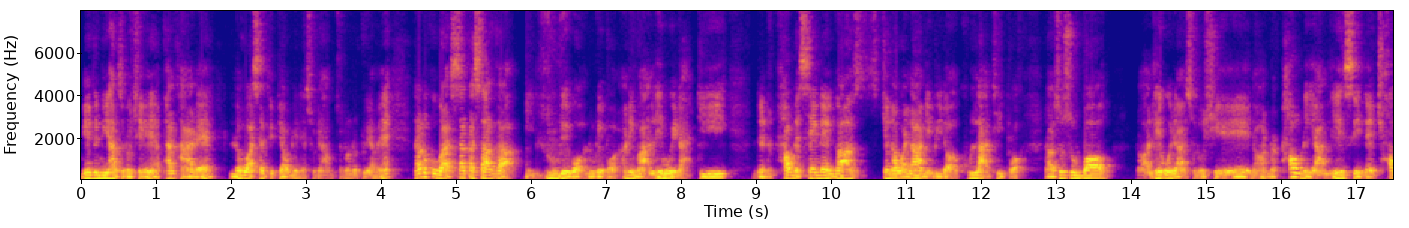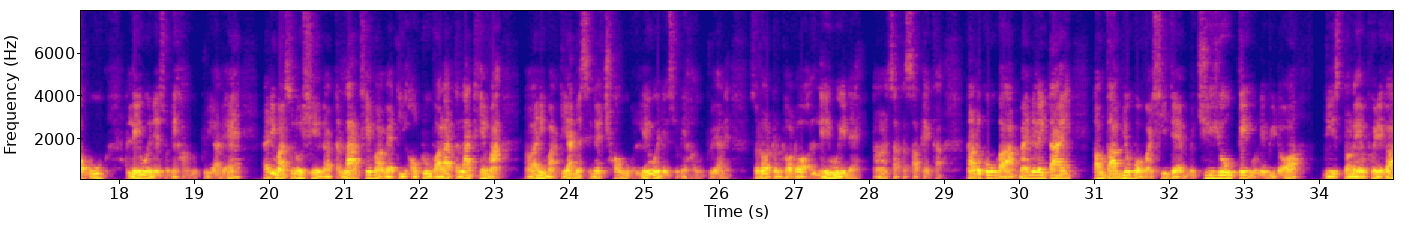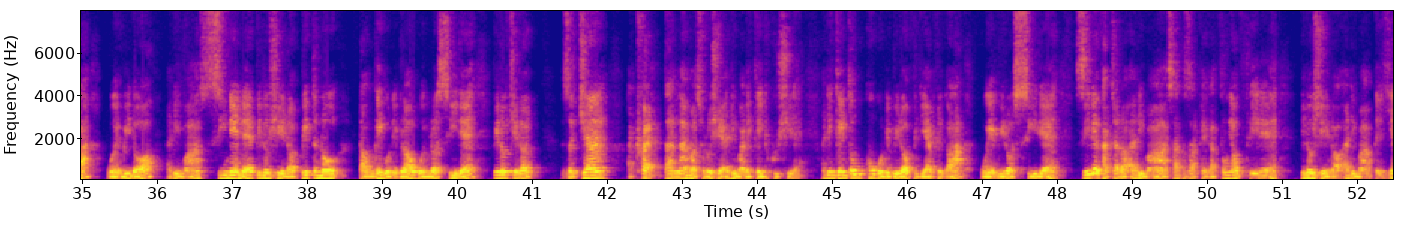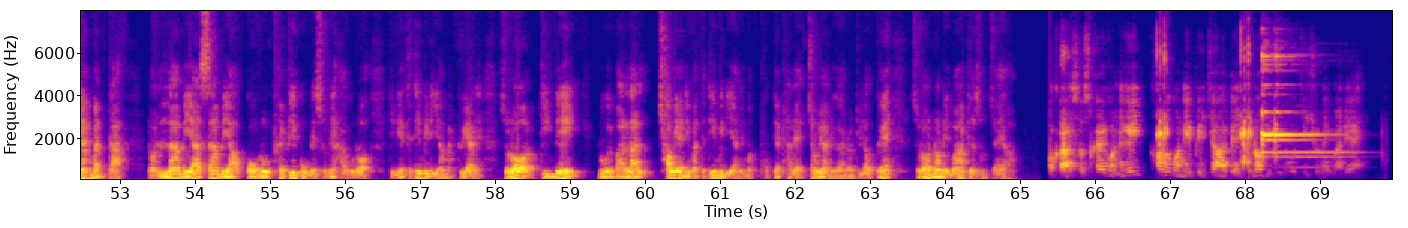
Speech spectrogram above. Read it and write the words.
မင်းသမီးဟာဆိုလို့ရှိရင်အဖမ်းခံရတယ် လောကဆက်တွေပြောင်းနေတယ်ဆိုတဲ့ဟာကိုကျွန်တော်တို့တွေ့ရမယ်နောက်တစ်ခုကစကစကဒီလူတွေပေါ့လူတွေပေါ့အဲ့ဒီမှာအလင်းဝင်လာဒီ2025ဇန်နဝါရီလနေပြီးတော့အခုလအထိပေါ့နော်ဆူဆူပေါင်းနော်အလင်းဝင်တာဆိုလို့ရှိရင်နော်2146နဲ့6ဦးအလင်းဝင်တယ်ဆိုတဲ့ဟာကိုတွေ့ရတယ်အဲ့ဒီမှာဆိုလို့ရှိရင်တော့တလထဲမှာပဲဒီအော်တိုဘာလတလထဲမှာနော် အဲ့ဒီမှာ126ဦးအလင်းဝင်တယ်ဆိုတဲ့ဟာကိုတွေ့ရတယ်ဆိုတော့တော်တော်တော့အလင်းဝင်တယ်နော်စကစဖက်ကနောက်တစ်ခုကမန္တလေးတိုင်းတောင်တာမြို့ပေါ်မှာရှိတဲ့မကြီးယိုဂိတ်ကိုနေပြီးတော့ဒီဒေါ်လာဖွဲ့တွေကဝင်ပြီးတော့အဲ့ဒီမှာစီးနေတယ်ပြီးလို့ရှိရင်တော့ဘီတနိုတောင်ဂိတ်ကိုနေပြီးတော့ဝင်ပြီးတော့စီးတယ်ပြီးလို့ရှိရင်တော့ဇကြန်အထက်တန်လမ်းမှာဆိုလို့ရှိရင်အဲ့ဒီမှာလည်းဂိတ်တစ်ခုရှိတယ်အဲ့ဒီဂိတ်သုံးခုကိုနေပြီးတော့ PDF တွေကဝင်ပြီးတော့စီးတယ်စီးတဲ့ခါကျတော့အဲ့ဒီမှာစကစဖက်က3ယောက်သေးတယ်ပြီးလို့ရှိရင်တော့အဲ့ဒီမှာဗယံမတာ တော့လမ်းမရစမ်းမရအကုန်လုံးထွက်ပြေးကုန်တယ်ဆိုတဲ့ဟာကိုတော့ဒီနေ့သတင်းမီဒီယာမှာတွေ့ရတယ်ဆိုတော့ဒီနေ့နိုဝင်ဘာလ6ရက်နေ့မှာတတိမီဒီယာတွေမှာဖော်ပြထားတဲ့အကြောင်းအရာတွေကတော့ဒီလောက်ပဲဆိုတော့နောက်နေ့မှာပြန်ဆောင်ကြရအောင်ဟုတ်ကဲ့ subscribe ကိုနေခေါင်းကိုနေပေးချပေးကျွန်တော်ဗီဒီယို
